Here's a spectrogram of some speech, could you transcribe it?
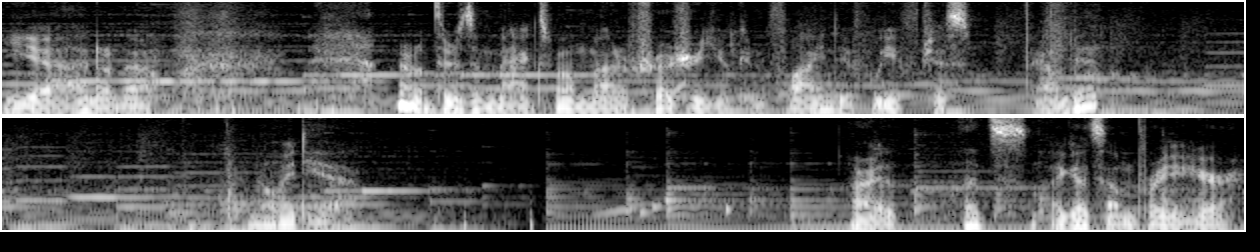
Yeah, I don't know. I don't know if there's a maximum amount of treasure you can find if we've just found it. No idea. Alright, let's... I got something for you here.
